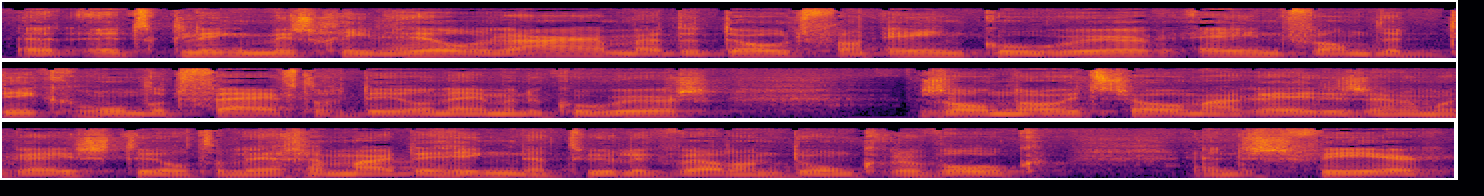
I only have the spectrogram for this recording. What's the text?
Het, het, klinkt misschien heel raar, maar de dood van één coureur... één van de dik 150 deelnemende coureurs zal nooit zomaar reden zijn om een race stil te leggen. Maar er hing natuurlijk wel een donkere wolk. En de sfeer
